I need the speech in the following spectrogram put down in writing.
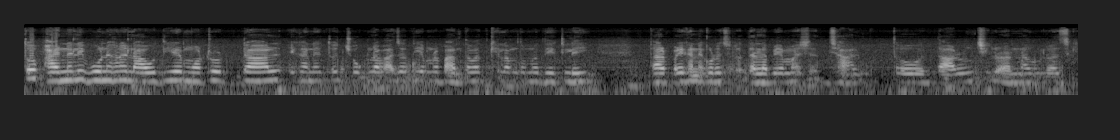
তো ফাইনালি বোন এখানে লাউ দিয়ে মটর ডাল এখানে তো চোকলা ভাজা দিয়ে আমরা পান্তা ভাত খেলাম তোমরা দেখলেই। তারপর এখানে করেছিল তেলাপিয়া মাছের ঝাল। তো দারুণ ছিল রান্নাগুলো আজকে।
